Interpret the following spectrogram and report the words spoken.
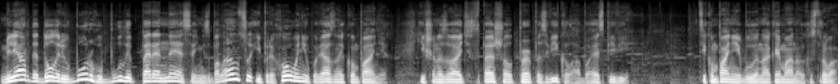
Мільярди доларів боргу були перенесені з балансу і приховані у пов'язаних компаніях, їх ще називають Special Purpose Vehicle або SPV. Ці компанії були на Кайманових островах.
